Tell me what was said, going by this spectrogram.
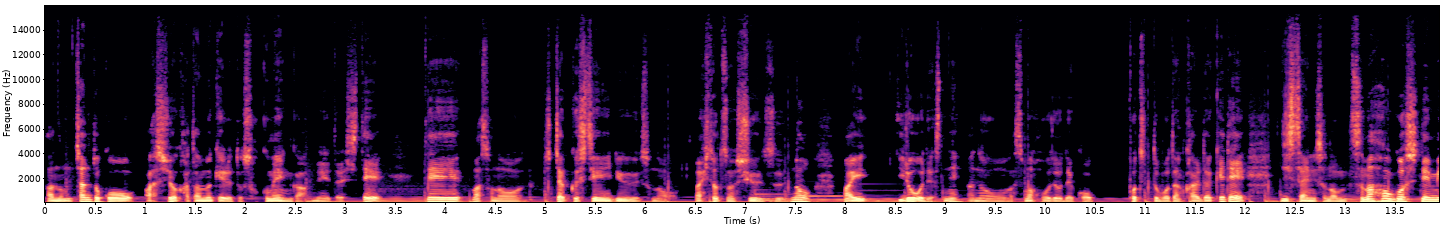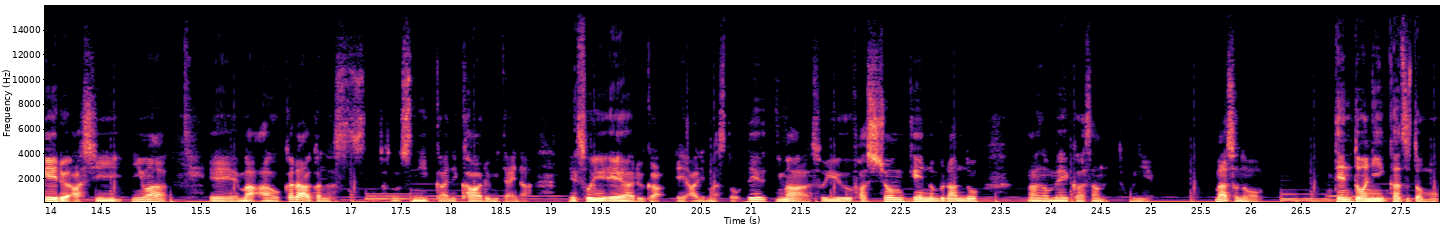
あの、ちゃんとこう足を傾けると側面が見えたりして、で、まあその試着しているその、まあ、一つのシューズの、まあ、色をですね、あの、スマホ上でこう、ポチッとボタン変えるだけで、実際にそのスマホ越しで見える足には、えーまあ青から赤のスそのスニーカーに変わるみたいな、えそういう AR が、えありますと。で、今、そういうファッション系のブランド、あのメーカーさん、特に、まあその、店頭に行かずとも、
